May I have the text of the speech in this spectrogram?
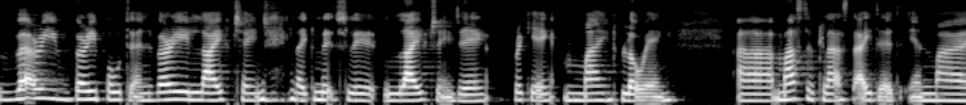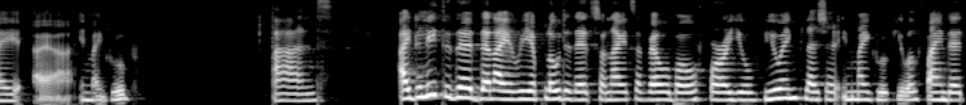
very, very potent, very life changing, like literally life changing, freaking mind blowing uh, masterclass that I did in my uh, in my group, and I deleted it, then I re-uploaded it, so now it's available for your viewing pleasure in my group. You will find it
